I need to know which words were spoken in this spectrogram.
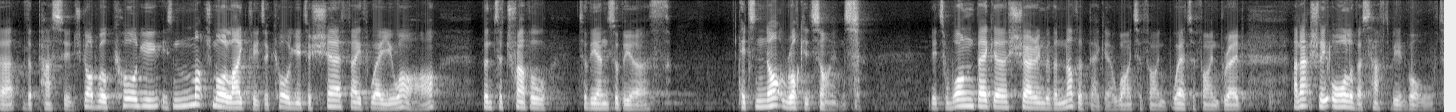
uh, the passage. God will call you, is much more likely to call you to share faith where you are than to travel to the ends of the earth. It's not rocket science. It's one beggar sharing with another beggar where to find, where to find bread. And actually, all of us have to be involved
